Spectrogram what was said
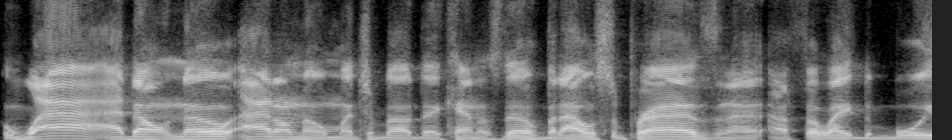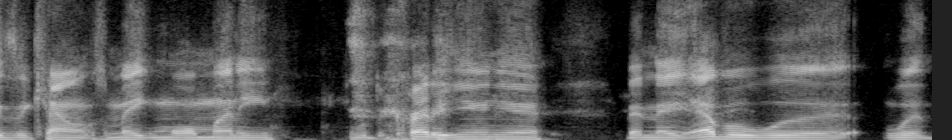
why i don't know i don't know much about that kind of stuff but i was surprised and i, I feel like the boys accounts make more money with the credit union than they ever would with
